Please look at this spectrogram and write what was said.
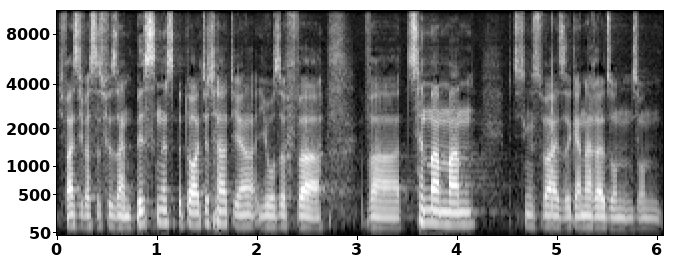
Ich weiß nicht, was das für sein Business bedeutet hat. Ja, Josef war, war Zimmermann, beziehungsweise generell so ein, so ein,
